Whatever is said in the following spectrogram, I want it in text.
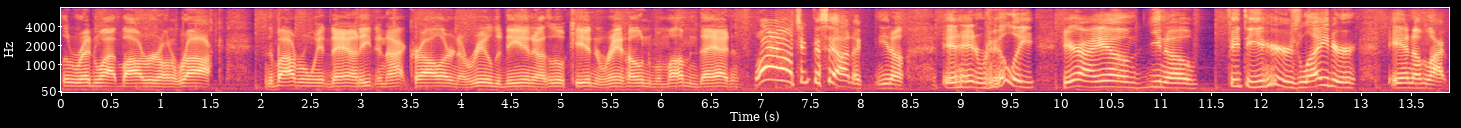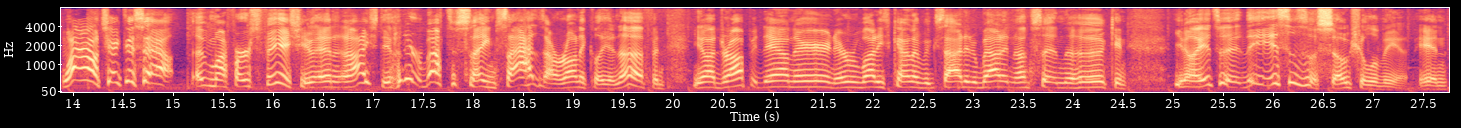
little red and white bobber on a rock. And the bobber went down eating a night crawler and I reeled it in. I was a little kid and ran home to my mom and dad. And, wow, check this out. You know, and, and really, here I am, you know, 50 years later, and I'm like, wow, check this out. My first fish, and I still, they're about the same size, ironically enough. And, you know, I drop it down there, and everybody's kind of excited about it, and I'm setting the hook, and, you know, it's a, this is a social event, and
